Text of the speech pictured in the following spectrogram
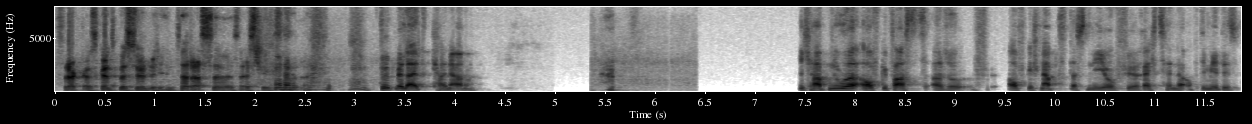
Ich frage aus ganz persönlichem Interesse als Linkshänder. Tut mir leid, keine Ahnung. Ich habe nur aufgefasst, also aufgeschnappt, dass Neo für Rechtshänder optimiert ist.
